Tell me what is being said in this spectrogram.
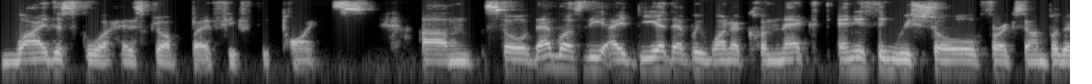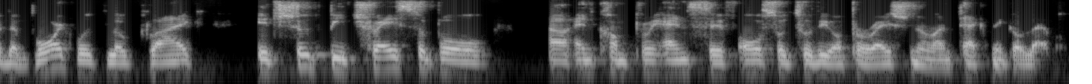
why the score has dropped by 50 points. Um, so that was the idea that we want to connect anything we show, for example, that the board would look like. It should be traceable uh, and comprehensive also to the operational and technical level.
